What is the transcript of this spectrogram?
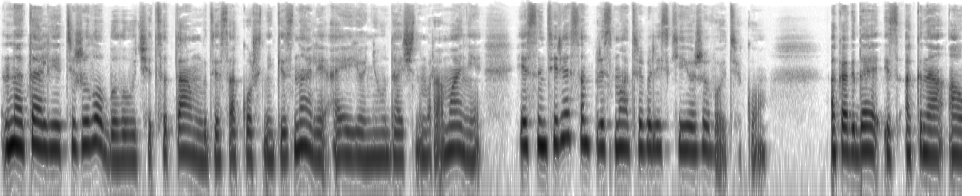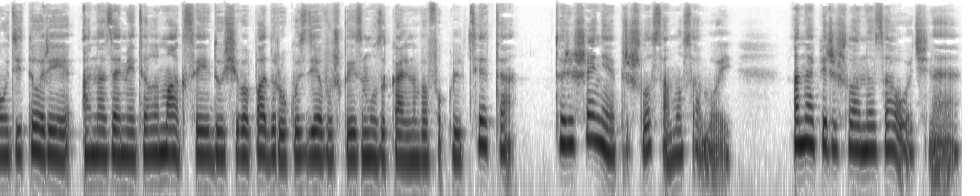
Наталье тяжело было учиться там, где сокурсники знали о ее неудачном романе и с интересом присматривались к ее животику. А когда из окна аудитории она заметила Макса, идущего под руку с девушкой из музыкального факультета, то решение пришло само собой. Она перешла на заочное.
